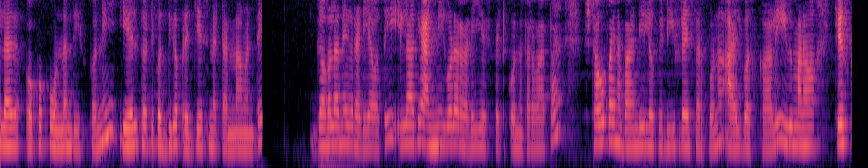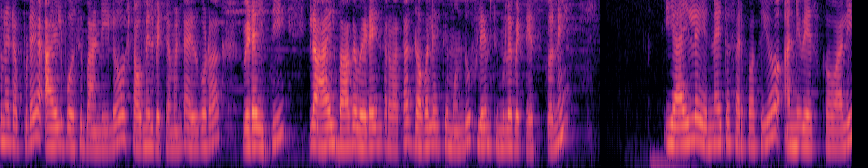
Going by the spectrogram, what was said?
ఇలా ఒక్కొక్క ఉండను తీసుకొని ఏలుతోటి కొద్దిగా ప్రెస్ చేసినట్టు అన్నామంటే గవలు అనేది రెడీ అవుతాయి. ఇలాగే అన్నీ కూడా రెడీ చేసి పెట్టుకున్న తర్వాత స్టవ్ పైన బాండీలోకి డీప్ ఫ్రై సరిపోన ఆయిల్ పోసుకోవాలి. ఇవి మనం చేసుకునేటప్పుడే ఆయిల్ పోసి బాండీలో స్టవ్ మీద పెట్టామంటే అవి కూడా విడయిద్ది ఇలా ఆయిల్ బాగా వేడైన తర్వాత గవ్వలేసే ముందు ఫ్లేమ్ సిమ్లో పెట్టేసుకొని ఈ ఆయిల్లో ఎన్ని అయితే సరిపోతాయో అన్నీ వేసుకోవాలి.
